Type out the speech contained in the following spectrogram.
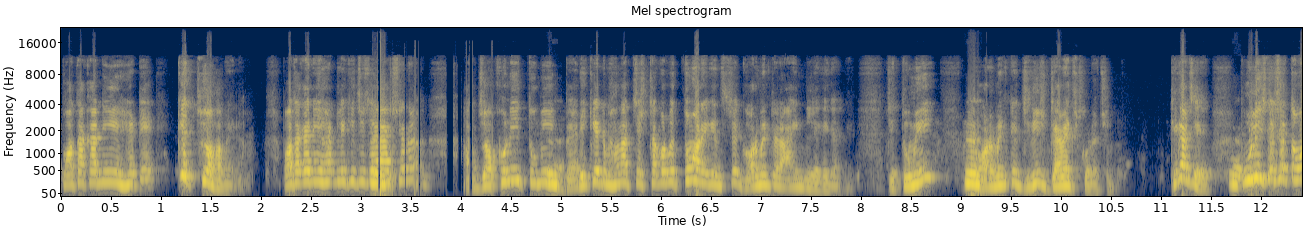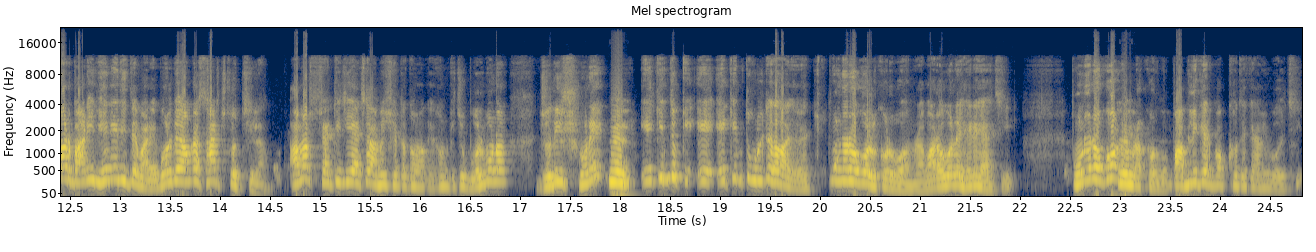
পতাকা নিয়ে হেঁটে কিচ্ছু হবে না। পতাকা নিয়ে হাঁটলে কিছু যায় আসে না। আর যখনই তুমি ব্যারিকেড ভাঙার চেষ্টা করবে তোমার এগেনস্টে গভর্নমেন্টের আইন লেগে যাবে যে তুমি গভর্নমেন্টের জিনিস ড্যামেজ করেছ। ঠিক আছে? পুলিশ এসে তোমার বাড়ি ভেঙে দিতে পারে বলবে আমরা সার্চ করছিলাম। আমার স্ট্র্যাটেজি আছে আমি সেটা তোমাকে এখন কিছু বলব না। যদি শোনে এ কিন্তু এ- কিন্তু উল্টে দেওয়া যাবে। পনেরো গোল করব আমরা বারো গোলে হেরে আছি। পনেরো গোল আমরা করব পাবলিকের পক্ষ থেকে আমি বলছি।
